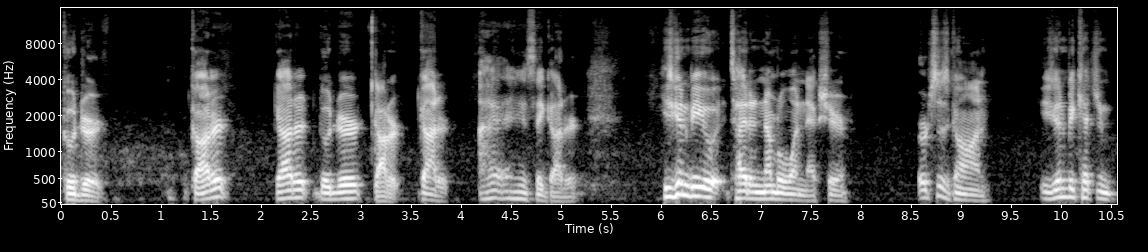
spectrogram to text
go dirt. Goddard, Goddard, go dirt. Goddard. Goddard. I, I didn't say Goddard. He's going to be tight end number one next year. Ertz is gone. He's going to be catching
